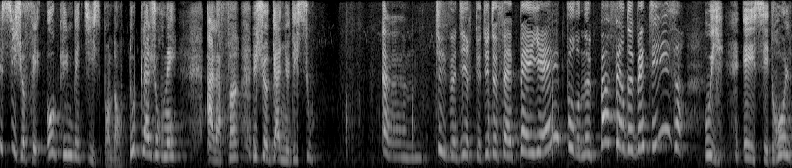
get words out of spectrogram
Si je fais aucune bêtise pendant toute la journée, à la fin, je gagne des sous. Euh, tu veux dire que tu te fais payer pour ne pas faire de bêtises? Oui, et c'est drôle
